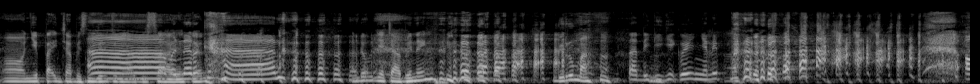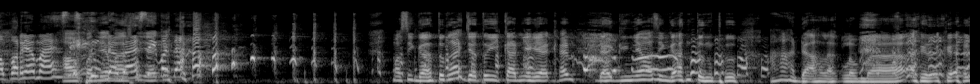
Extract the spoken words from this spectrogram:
uh, nyiptain cabai sendiri nggak Ah, bisa bener ya kan. kan Anda punya cabai neng di rumah. tadi gigi gue nyelip opornya masih Opornya udah masih, basi ya kan? padahal. Masih gantung aja tuh ikannya ya kan? Dagingnya masih gantung tuh. Ah ada ahlak lomba gitu kan?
